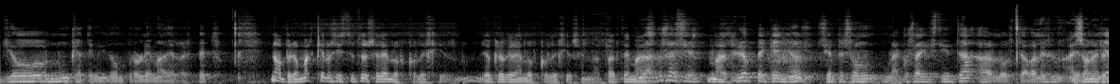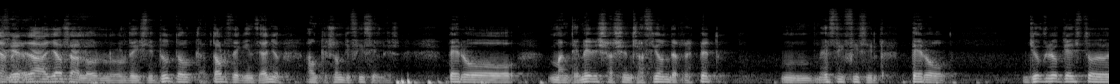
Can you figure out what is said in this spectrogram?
yo nunca he tenido un problema de respeto. No, pero más que en los institutos eran los colegios, ¿no? Yo creo que eran los colegios, en la parte más... Una cosa es, más... los pequeños siempre son una cosa distinta a los chavales a eso de edad, ya, o sea, los, los, de instituto, 14, 15 años, aunque son difíciles. Pero mantener esa sensación de respeto es difícil, pero yo creo que esto,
